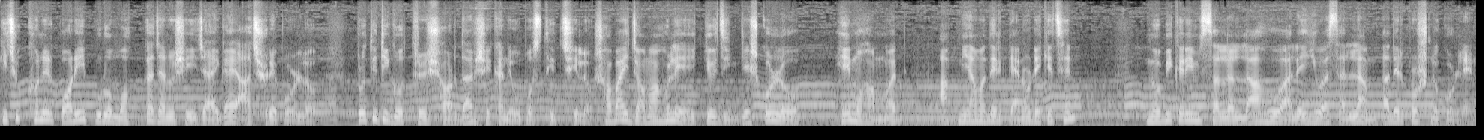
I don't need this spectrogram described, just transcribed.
কিছুক্ষণের পরেই পুরো মক্কা যেন সেই জায়গায় আছড়ে পড়ল। প্রতিটি গোত্রের সর্দার সেখানে উপস্থিত ছিল। সবাই জমা হলে কেউ জিজ্ঞেস করল, হে মোহাম্মদ, আপনি আমাদের কেন ডেকেছেন? নবী করিম সাল্লাল্লাহু আলহিউসাল্লাম তাদের প্রশ্ন করলেন।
